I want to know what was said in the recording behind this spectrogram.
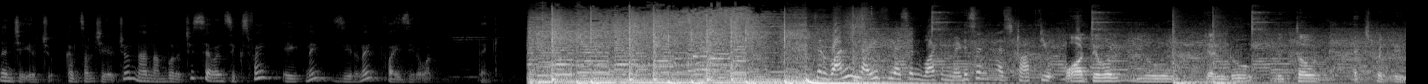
నన్ను చేయొచ్చు కన్సల్ట్ చేయొచ్చు నా నంబర్ వచ్చి seven six five eight nine zero nine five zero one thank you Sir, one life lesson what medicine has taught you. whatever you can do without expecting.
